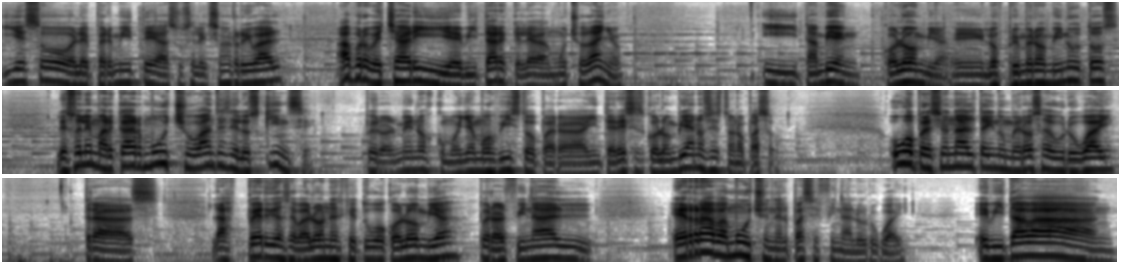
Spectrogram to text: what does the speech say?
y eso le permite a su selección rival aprovechar y evitar que le hagan mucho daño. Y también Colombia, en los primeros minutos, le suele marcar mucho antes de los 15, pero al menos como ya hemos visto para intereses colombianos esto no pasó. Hubo presión alta y numerosa de Uruguay tras las pérdidas de balones que tuvo Colombia, pero al final erraba mucho en el pase final Uruguay. Evitaban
